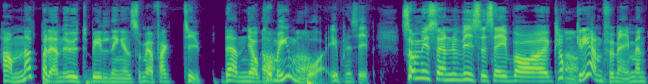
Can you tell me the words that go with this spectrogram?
hamnat på den utbildningen som jag faktiskt, typ den jag kom ja, in ja. på i princip. Som ju sen visade sig vara klockren ja. för mig. Men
